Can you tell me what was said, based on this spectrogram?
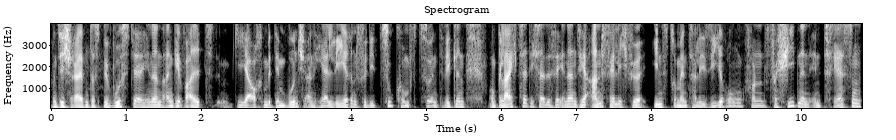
Und Sie schreiben, das bewusste Erinnern an Gewalt gehe auch mit dem Wunsch einher, Lehren für die Zukunft zu entwickeln. Und gleichzeitig sei das Erinnern sehr anfällig für Instrumentalisierung von verschiedenen Interessen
